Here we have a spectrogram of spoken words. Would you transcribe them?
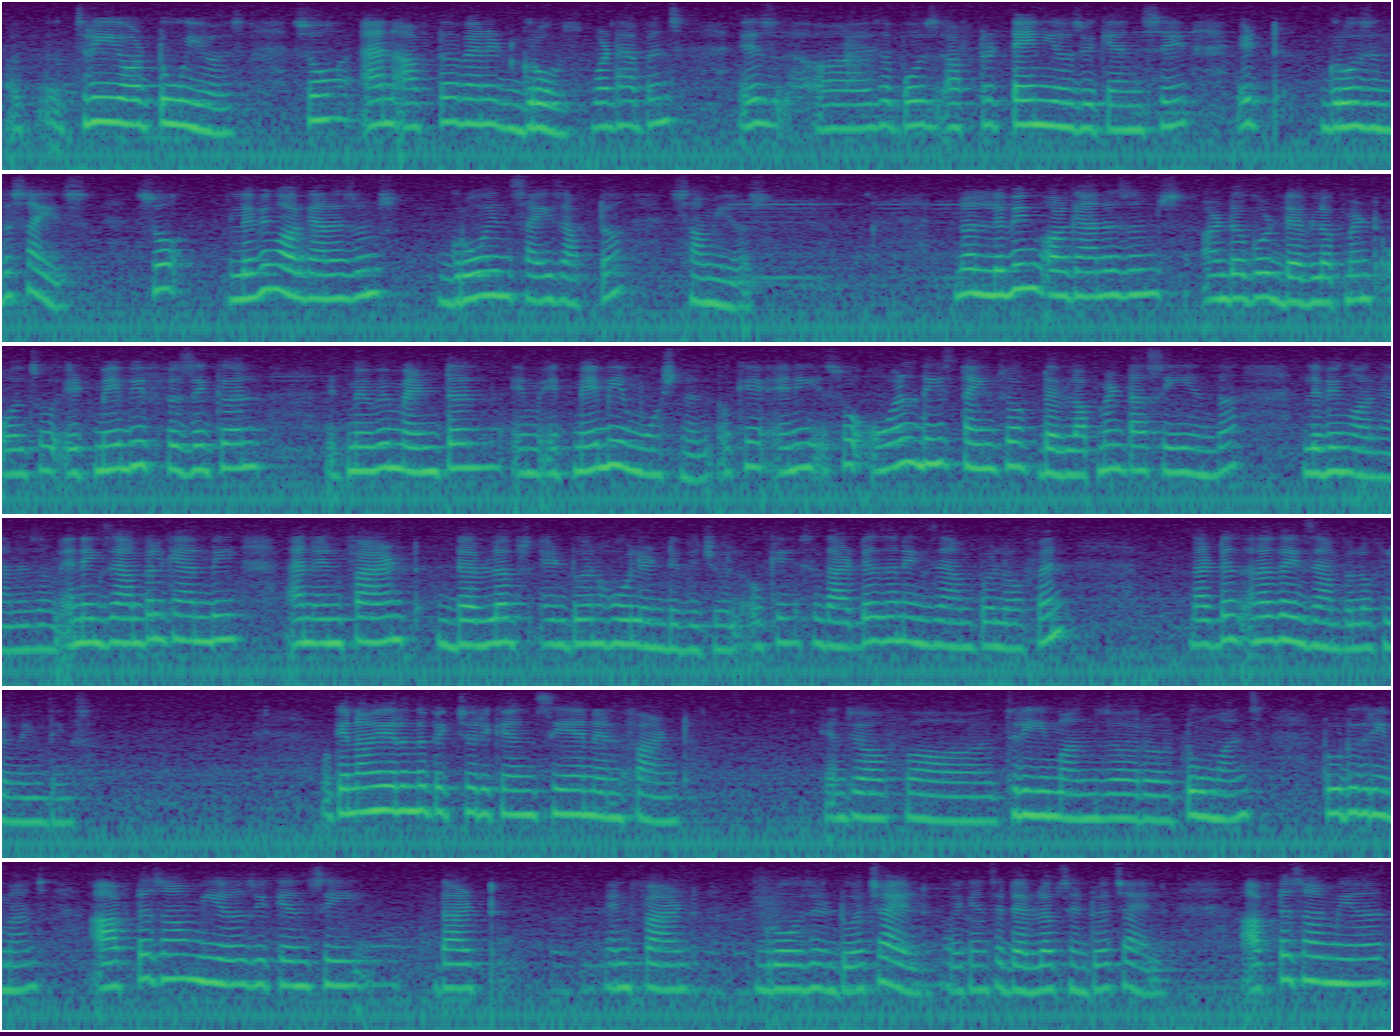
uh, 3 or 2 years. So and after when it grows what happens is uh, suppose after 10 years you can say it grows in the size. So living organisms grow in size after some years. Now living organisms undergo development also. It may be physical it may be mental it may be emotional okay? Any so all these types of development are seen in the living organism. An example can be an infant develops into a whole individual okay? So that is an example of an that is another example of living things. Okay now here in the picture you can see an infant. You can say of uh, 3 months or uh, 2 months 2 to 3 months. After some years you can see that infant grows into a child or you can say develops into a child. After some years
